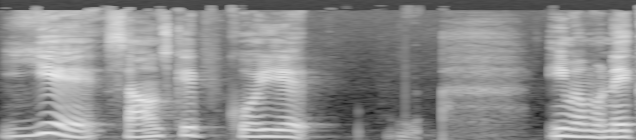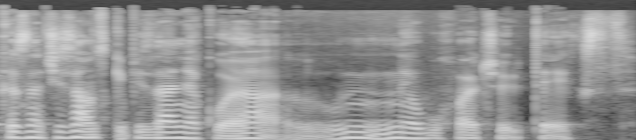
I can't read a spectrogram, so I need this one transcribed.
je Soundscape koji je imamo neka znači Soundscape izdanja koja ne obuhvaćaju tekst.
